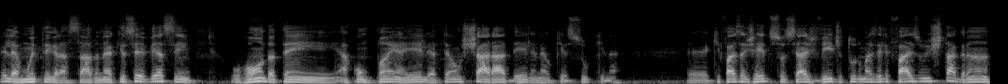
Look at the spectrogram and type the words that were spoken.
Ele é muito engraçado, né? Que você vê assim, o Honda tem. acompanha ele, até um xará dele, né? O Kesuki, né? É, que faz as redes sociais, vídeo, tudo, mas ele faz o Instagram.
